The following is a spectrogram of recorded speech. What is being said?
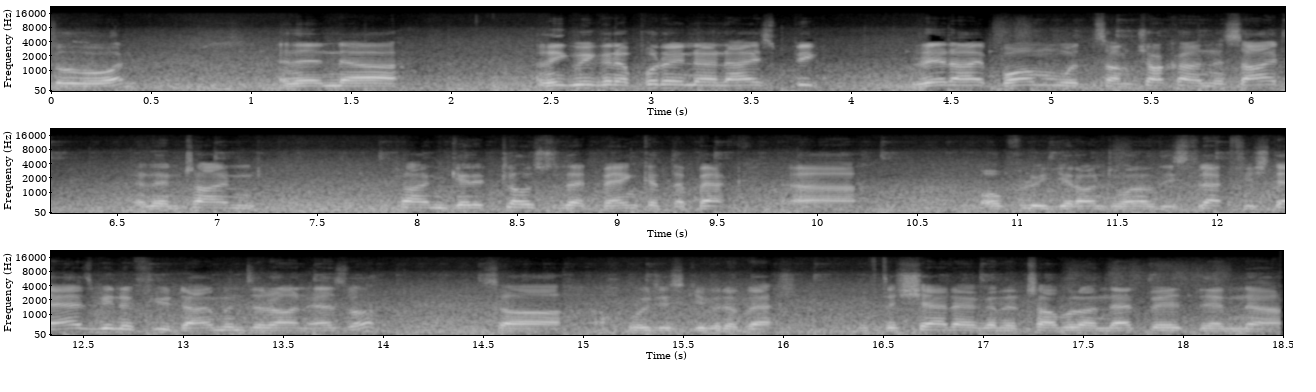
silver one. And then uh, I think we're gonna put in a nice big red eye bomb with some chokka on the side and then try and try and get it close to that bank at the back. Uh, hopefully we get onto one of these flatfish. There has been a few diamonds around as well, so we'll just give it a bash. If the shad are gonna trouble on that bait, then uh,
